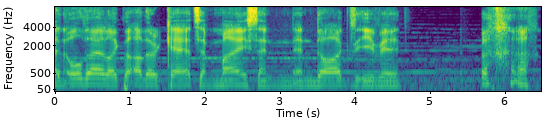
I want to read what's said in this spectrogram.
And all that, like the other cats and mice and, and dogs even.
